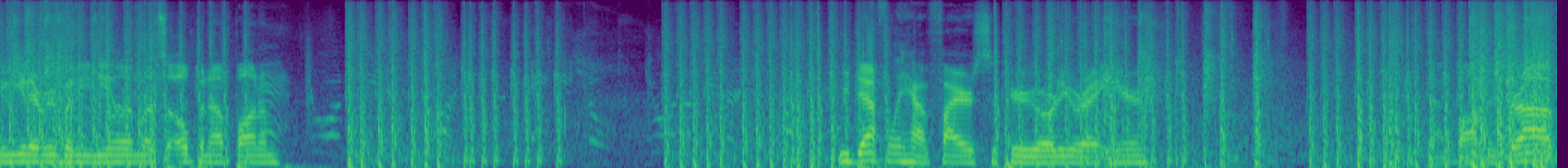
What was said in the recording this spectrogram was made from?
We're get everybody kneeling. Let's open up on them. We definitely have fire superiority right here. That bomb to drop.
